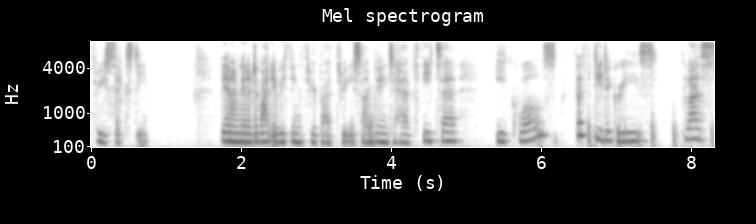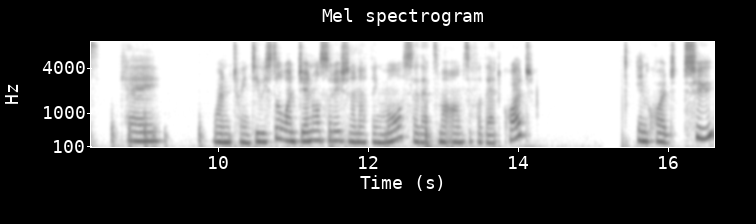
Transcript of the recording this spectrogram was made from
360. Then I'm going to divide everything through by 3. So I'm going to have theta equals 50 degrees plus k 120. We still want general solution and nothing more, so that's my answer for that quad. In quad 2,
